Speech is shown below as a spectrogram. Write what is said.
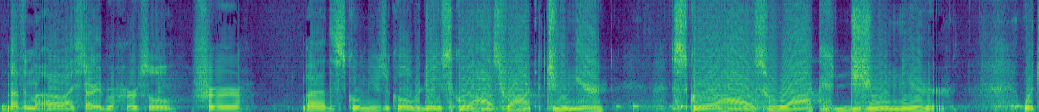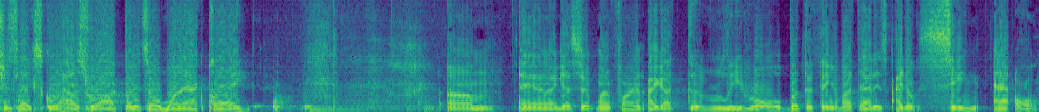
nothing. Oh, I started rehearsal for uh, the school musical. We're doing Schoolhouse Rock Junior. Schoolhouse Rock Junior, which is like Schoolhouse Rock, but it's a one act play. Um, and I guess it went fine. I got the lead role, but the thing about that is I don't sing at all.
